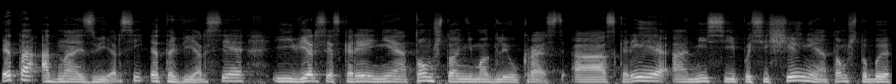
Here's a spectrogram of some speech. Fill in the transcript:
Это одна из версий, это версия, и версия скорее не о том, что они могли украсть, а скорее о миссии посещения, о том, чтобы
